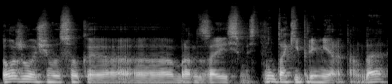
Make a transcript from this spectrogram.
тоже очень высокая э, брендозависимость. Ну, такие примеры там, да.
